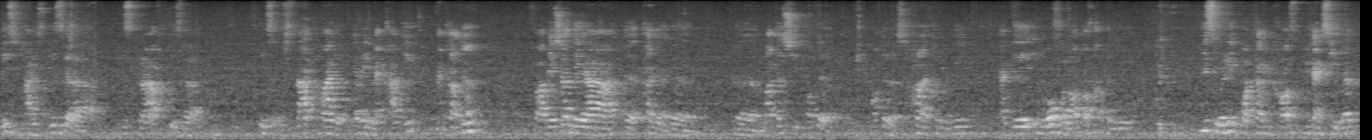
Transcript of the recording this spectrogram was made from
this price this uh, this graph is a is started by the Ellen MacArthur MacArthur Foundation. They are the kind of the, the mothership of the of the circular economy, and they involve a lot of companies. This is very important because you can see that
